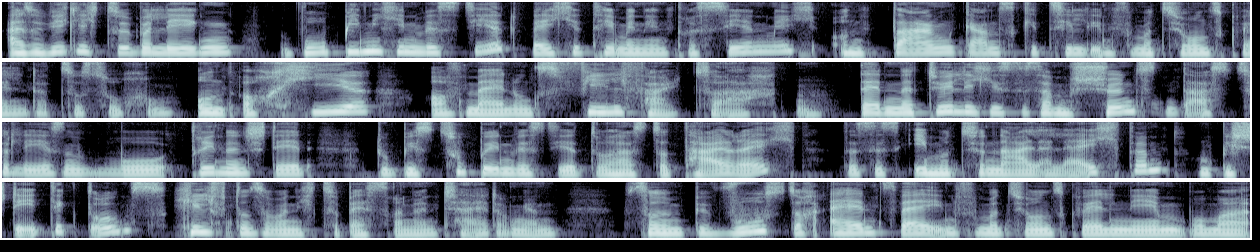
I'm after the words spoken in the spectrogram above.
Also wirklich zu überlegen, wo bin ich investiert, welche Themen interessieren mich und dann ganz gezielt Informationsquellen dazu suchen. Und auch hier auf Meinungsvielfalt zu achten. Denn natürlich ist es am schönsten, das zu lesen, wo drinnen steht, du bist super investiert, du hast total recht. Das ist emotional erleichternd und bestätigt uns, hilft uns aber nicht zu besseren Entscheidungen, sondern bewusst auch ein, zwei Informationsquellen nehmen, wo man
